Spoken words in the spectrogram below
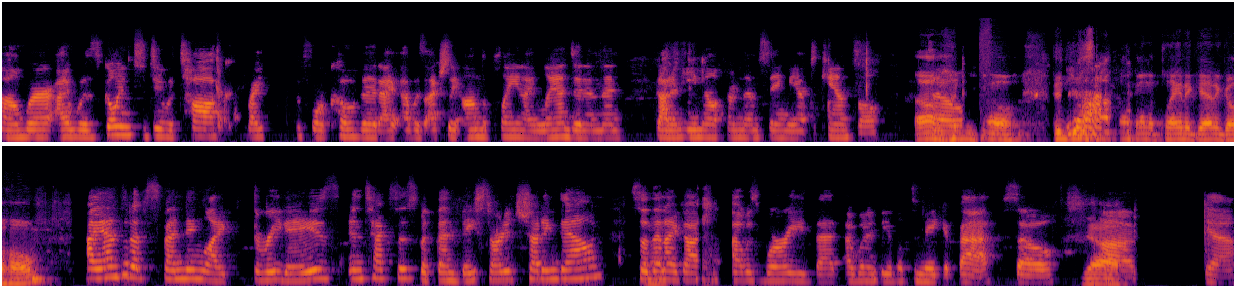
um, where I was going to do a talk right before COVID. I, I, was actually on the plane, I landed, and then got an email from them saying we have to cancel. Oh, so, no. Did you yeah. hop back on the plane again and go home? I ended up spending like three days in Texas, but then they started shutting down. So then I got, I was worried that I wouldn't be able to make it back. So yeah, uh, yeah.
